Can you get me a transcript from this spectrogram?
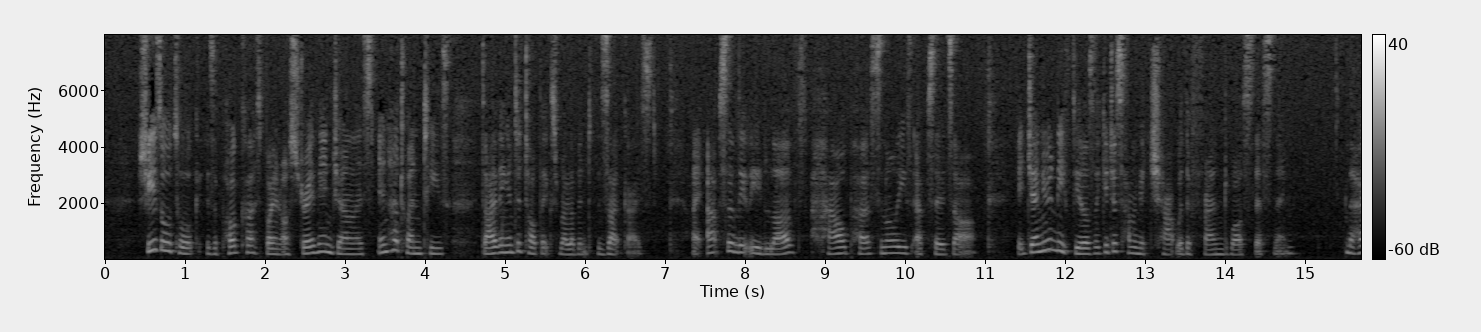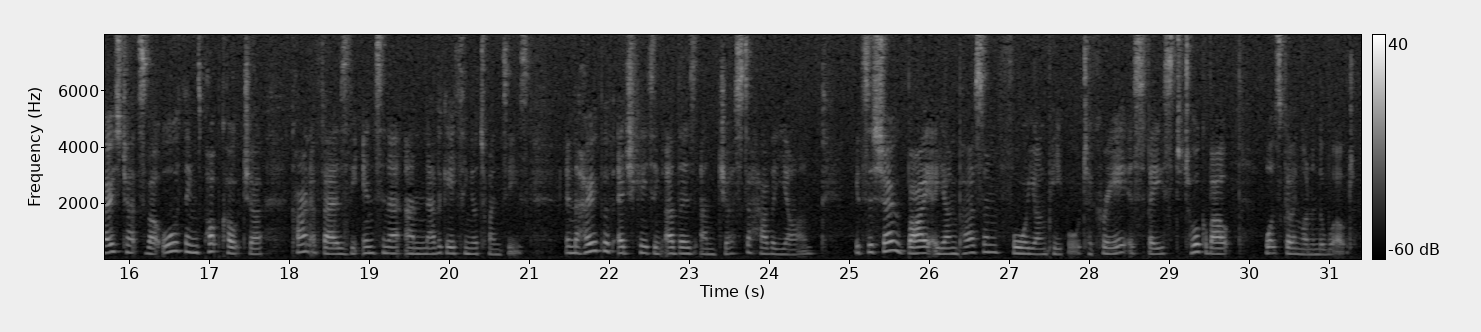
She's All Talk is a podcast by an Australian journalist in her 20s diving into topics relevant to the zeitgeist. I absolutely love how personal these episodes are. It genuinely feels like you're just having a chat with a friend whilst listening. The host chats about all things pop culture, current affairs, the internet, and navigating your 20s, in the hope of educating others and just to have a yarn. It's a show by a young person for young people to create a space to talk about what's going on in the world.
